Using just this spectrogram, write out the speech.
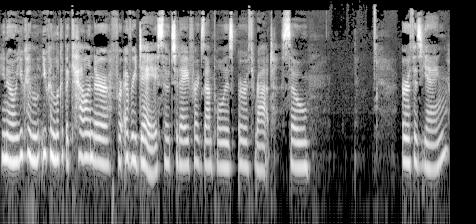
you know, you can you can look at the calendar for every day. So today, for example, is Earth Rat. So Earth is Yang.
